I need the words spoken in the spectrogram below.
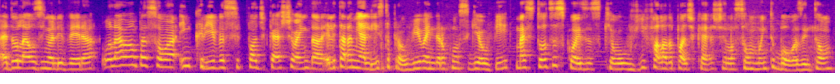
é do Léozinho Oliveira. O Léo é uma pessoa incrível. Esse podcast eu ainda. Ele tá na minha lista pra ouvir, eu ainda não consegui ouvir, mas todas as coisas que eu ouvi falar do podcast, elas são muito boas. Então,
